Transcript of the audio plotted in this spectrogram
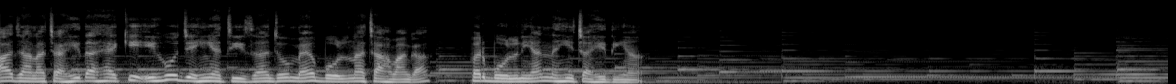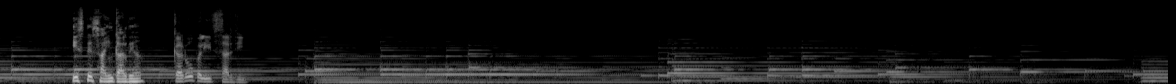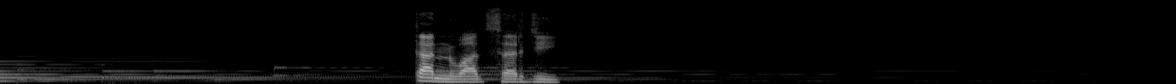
ਆ ਜਾਣਾ ਚਾਹੀਦਾ ਹੈ ਕਿ ਇਹੋ ਜਿਹੀਆਂ ਚੀਜ਼ਾਂ ਜੋ ਮੈਂ ਬੋਲਣਾ ਚਾਹਾਂਗਾ ਪਰ ਬੋਲਣੀਆਂ ਨਹੀਂ ਚਾਹੀਦੀਆਂ ਇਸ ਤੇ ਸਾਈਨ ਕਰਦੇ ਹਾਂ ਕਰੋ ਪਲੀਜ਼ ਸਰ ਜੀ ਧੰਨਵਾਦ ਸਰ ਜੀ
